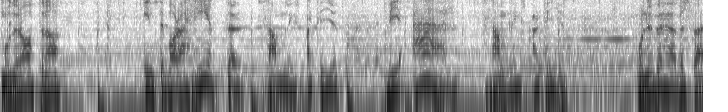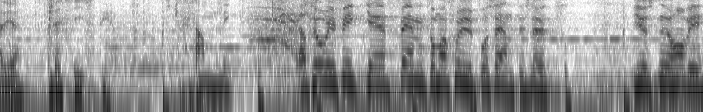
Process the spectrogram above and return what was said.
Moderaterna inte bara heter Samlingspartiet, vi är Samlingspartiet. Och nu behöver Sverige precis det. Samling. Jag tror vi fick eh, 5,7 procent till slut. Just nu har vi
